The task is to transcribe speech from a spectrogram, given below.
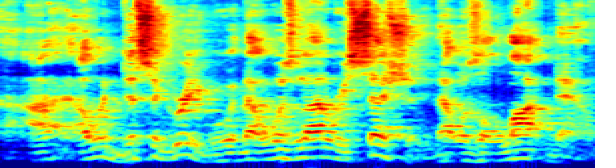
I, I would disagree. That was not a recession. That was a lockdown.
